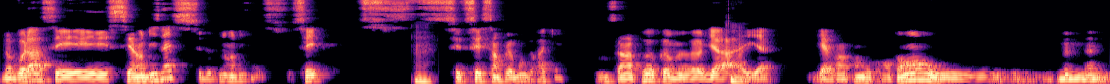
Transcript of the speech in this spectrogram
Donc voilà, c'est c'est un business, c'est devenu un business. C'est hmm. c'est simplement de raquer. C'est un peu comme euh, il y a y a il y a 20 ans ou 30 ans ou même même,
